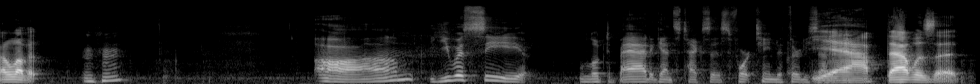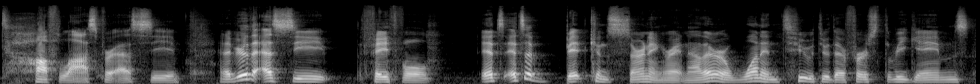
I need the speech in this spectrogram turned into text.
I love it. Mm-hmm. Um, USC looked bad against Texas, 14 to 37. Yeah, that was a tough loss for SC. And if you're the SC faithful, it's it's a bit concerning right now. They're one and two through their first three games,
